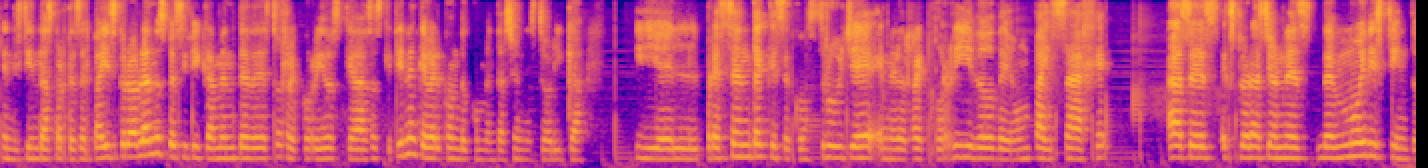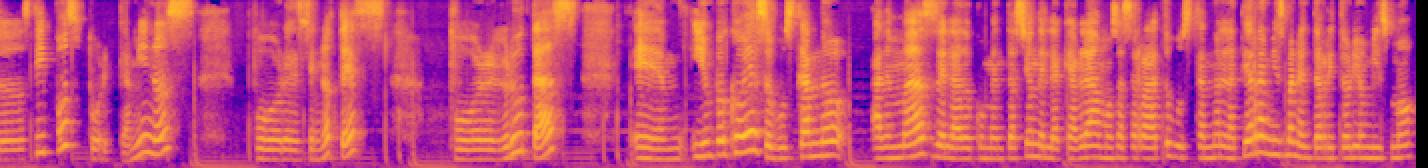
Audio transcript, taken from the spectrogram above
en distintas partes del país, pero hablando específicamente de estos recorridos que haces que tienen que ver con documentación histórica y el presente que se construye en el recorrido de un paisaje, haces exploraciones de muy distintos tipos, por caminos, por cenotes, por grutas, Em, y un poco eso, buscando, además de la documentación de la que hablábamos hace rato, buscando en la tierra misma, en el territorio mismo,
